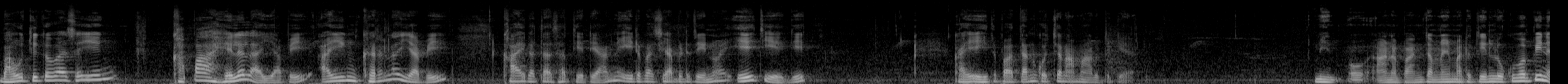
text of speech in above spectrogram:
භෞතික වශයෙන් කපා හෙලලයි අපි අයින් කරලයි අපි කායගත සතියට යන්නේ. ඊට පස්සේ අපිට තේරෙනවා ඒතිෙදි කයෙ හිත පවත්වන්න කොච්චර අමාරුද කියලා. මේ ආනපන තමයි මට තියෙන ලොකුම පින.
